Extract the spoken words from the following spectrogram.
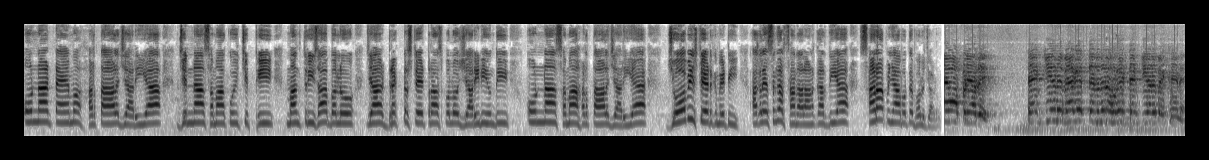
ਉਹਨਾਂ ਟਾਈਮ ਹੜਤਾਲ ਜਾਰੀ ਆ, ਜਿੰਨਾ ਸਮਾਂ ਕੋਈ ਚਿੱਠੀ ਮੰਤਰੀ ਸਾਹਿਬ ਵੱਲੋਂ ਜਾਂ ਡਾਇਰੈਕਟਰ ਸਟੇਟ ਟਰਾਂਸਪੋਰਟ ਵੱਲੋਂ ਜਾਰੀ ਨਹੀਂ ਹੁੰਦੀ ਉਹਨਾਂ ਸਮਾਂ ਹੜਤਾਲ ਜਾਰੀ ਆ। ਜੋ ਵੀ ਸਟੇਟ ਕਮੇਟੀ ਅਗਲੇ ਸੰਘਰਸ਼ਾਂ ਦਾ ਐਲਾਨ ਕਰਦੀ ਆ, ਸਾਰਾ ਪੰਜਾਬ ਉੱਤੇ ਫੁੱਲ ਚਾੜੂ ਆਪਣਿਆਂ ਦੇ ਟੈਂਕੀਆਂ ਦੇ ਬਹਿ ਕੇ ਤਿੰਨ ਦਿਨ ਹੋ ਗਏ ਟੈਂਕੀਆਂ ਦੇ ਬੈਠੇ ਨੇ।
